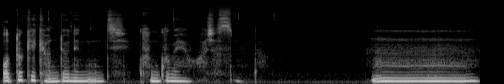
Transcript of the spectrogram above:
어떻게 견뎌냈는지 궁금해요 하셨습니다. 음.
